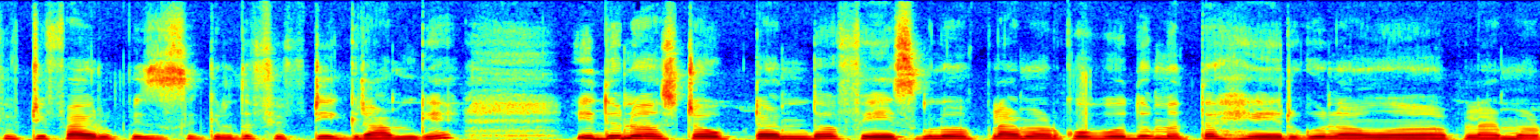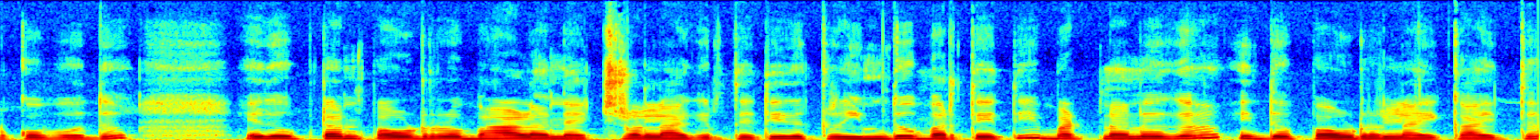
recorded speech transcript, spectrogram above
ಫಿಫ್ಟಿ ಫೈವ್ ರುಪೀಸ್ ಸಿಕ್ಕಿರೋದು ಫಿಫ್ಟಿ ಗ್ರಾಮ್ಗೆ. ಇದನ್ನು ಅಷ್ಟೇ ಉಪ್ಟಂದು ಫೇಸ್ಗೂ ಅಪ್ಲೈ ಮಾಡ್ಕೋಬೋದು, ಮತ್ತು ಹೇರ್ಗೂ ನಾವು ಅಪ್ಲೈ ಮಾಡ್ಕೋಬೋದು. ಇದು ಉಪ್ಟನ್ ಪೌಡ್ರು ಭಾಳ ನ್ಯಾಚುರಲ್ ಆಗಿರ್ತೈತಿ, ಇದು ಕ್ರೀಮ್ದು ಬರ್ತೈತಿ ಬಟ್ ನನಗೆ ಇದು ಪೌಡ್ರ್ ಲೈಕ್ ಆಯ್ತು.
